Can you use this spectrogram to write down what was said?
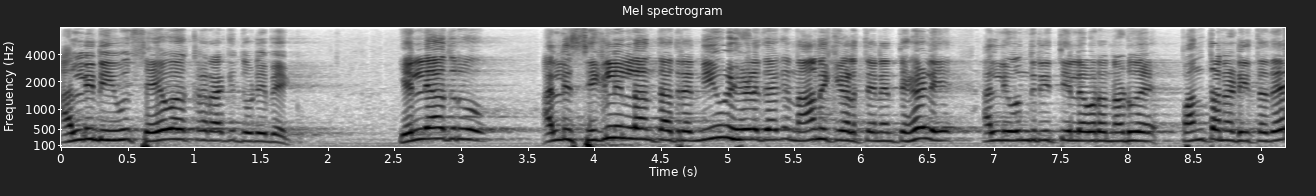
ಅಲ್ಲಿ ನೀವು ಸೇವಕರಾಗಿ ದುಡಿಬೇಕು. ಎಲ್ಲಿಯಾದರೂ ಅಲ್ಲಿ ಸಿಗಲಿಲ್ಲ ಅಂತಾದರೆ ನೀವು ಹೇಳಿದಾಗ ನಾನು ಕೇಳ್ತೇನೆ ಅಂತ ಹೇಳಿ ಅಲ್ಲಿ ಒಂದು ರೀತಿಯಲ್ಲಿ ಅವರ ನಡುವೆ ಪಂಥ ನಡೀತದೆ.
